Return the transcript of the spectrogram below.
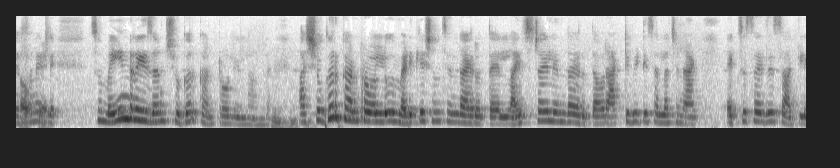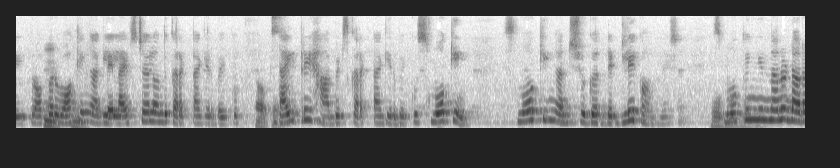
definitely so main reason sugar control ಇಲ್ಲ ಅಂದ್ರೆ. ಆ ಶುಗರ್ ಕಂಟ್ರೋಲು ಮೆಡಿಕೇಶನ್ಸ್ ಇಂದ ಇರುತ್ತೆ ಲೈಫ್ ಸ್ಟೈಲ್ ಇಂದ ಇರುತ್ತೆ. ಅವ್ರ ಆಕ್ಟಿವಿಟೀಸ್ ಎಲ್ಲ ಚೆನ್ನಾಗಿ ಎಕ್ಸಸೈಸಸ್ ಆಗಲಿ ಪ್ರಾಪರ್ ವಾಕಿಂಗ್ ಆಗಲಿ ಲೈಫ್ ಸ್ಟೈಲ್ ಒಂದು ಕರೆಕ್ಟ್ ಆಗಿರಬೇಕು. ಡೈಟ್ರಿ ಹ್ಯಾಬಿಟ್ಸ್ ಕರೆಕ್ಟ್ ಆಗಿರಬೇಕು. Smoking smoking and sugar deadly combination smoking ಇಂದಾನು ನರ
